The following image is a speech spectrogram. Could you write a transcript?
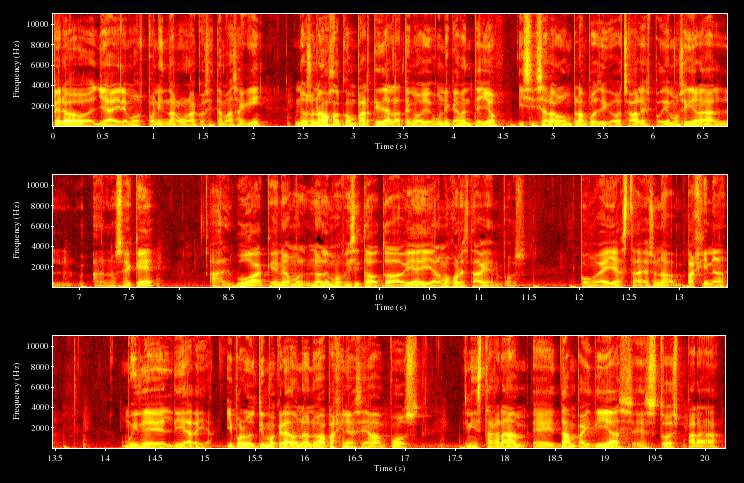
pero ya iremos poniendo alguna cosita más aquí. No es una hoja compartida, la tengo yo, únicamente yo, y si sale algún plan, pues digo, chavales, podríamos ir al, no sé qué, al BUA, que no, no lo hemos visitado todavía y a lo mejor está bien, pues pongo ahí, ya está, es una página muy del día a día. Y por último he creado una nueva página que se llama Post en Instagram, eh, Dump Ideas, esto es para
